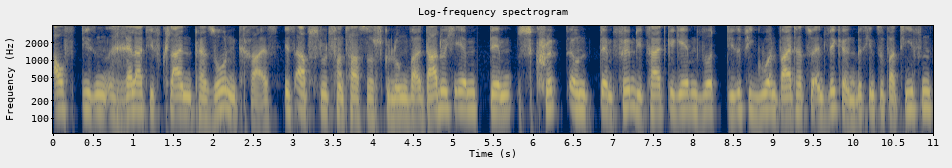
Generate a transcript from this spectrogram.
auf diesen relativ kleinen Personenkreis ist absolut fantastisch gelungen, weil dadurch eben dem Skript und dem Film die Zeit gegeben wird, diese Figuren weiterzuentwickeln, ein bisschen zu vertiefen.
